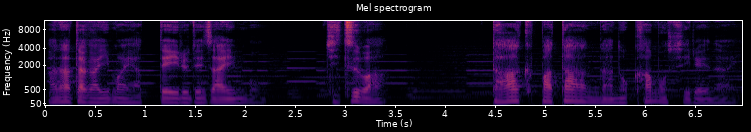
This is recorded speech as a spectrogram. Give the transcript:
あなたが今やっているデザインも実はダークパターンなのかもしれない。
